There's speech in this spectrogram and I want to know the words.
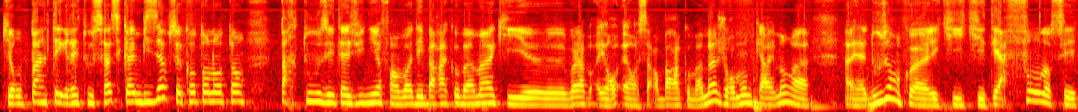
qui n'ont pas intégré tout ça? C'est quand même bizarre parce que quand on entend partout aux États-Unis, enfin on voit des Barack Obama qui, voilà, et, Barack Obama, je remonte carrément à, à 12 ans, quoi, et qui, qui était à fond dans ces,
